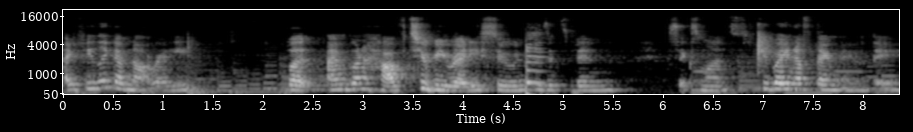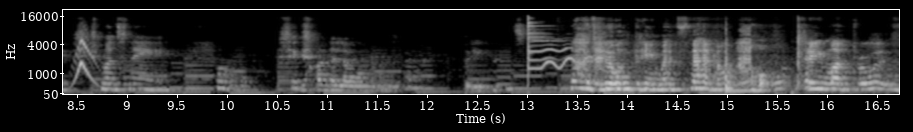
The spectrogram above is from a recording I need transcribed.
I feel like I'm not ready. But I'm gonna have to be ready soon because it's been six months. Di ba enough time na yun, te? Six months na eh. Oo. Six Nakadalawang ka na. Three months. Nakadalawang three months na, no? Oo. Three month rule is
